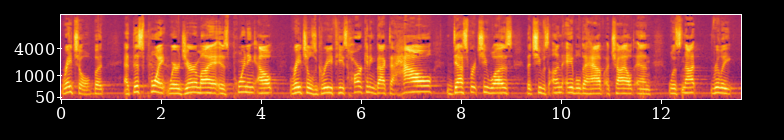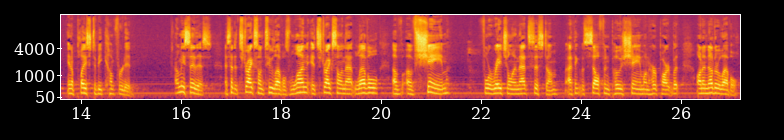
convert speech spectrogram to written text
Rachel, but at this point where Jeremiah is pointing out Rachel's grief, he's hearkening back to how desperate she was that she was unable to have a child and was not really in a place to be comforted. Let me say this. I said it strikes on two levels. One, it strikes on that level of, of shame for Rachel in that system. I think it was self imposed shame on her part. But on another level,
